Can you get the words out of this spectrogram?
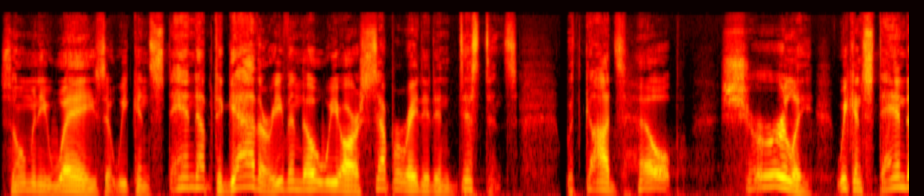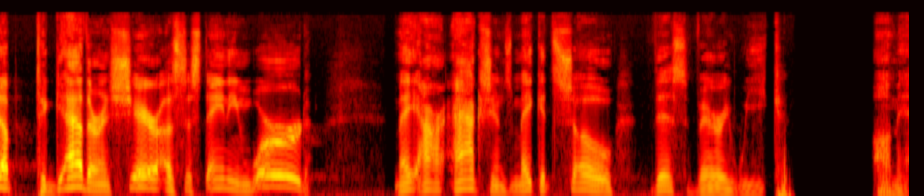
So many ways that we can stand up together even though we are separated in distance with God's help, surely we can stand up together and share a sustaining word. May our actions make it so this very week. Amen.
